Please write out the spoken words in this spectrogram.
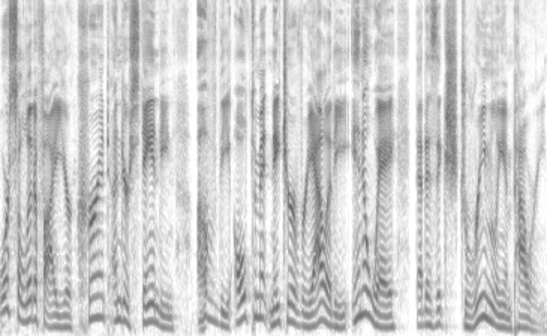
or solidify your current understanding of the ultimate nature of reality in a way that is extremely empowering.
